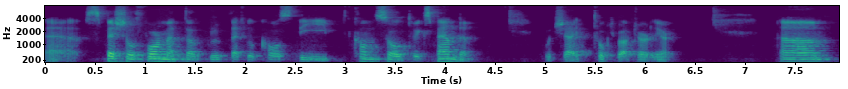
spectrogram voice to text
uh, special format dot group that will cause the console to expand them, which I talked about earlier. Um,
